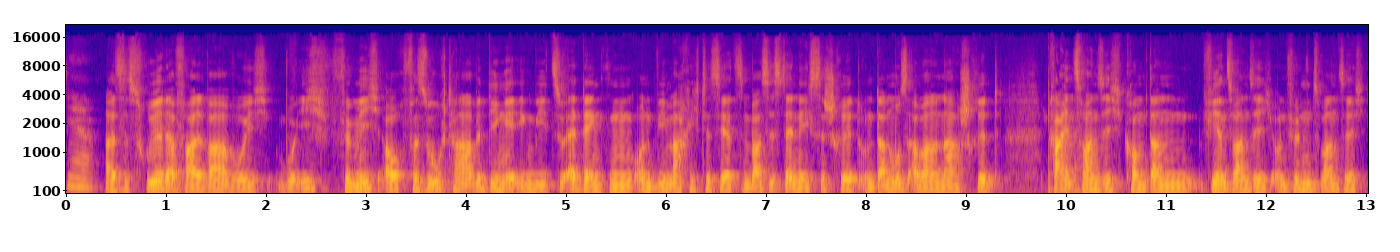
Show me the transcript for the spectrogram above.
ja. als es früher der Fall war, wo ich, wo ich für mich auch versucht habe, Dinge irgendwie zu erdenken und wie mache ich das jetzt und was ist der nächste Schritt und dann muss aber nach Schritt 23 kommt dann 24 und 25.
